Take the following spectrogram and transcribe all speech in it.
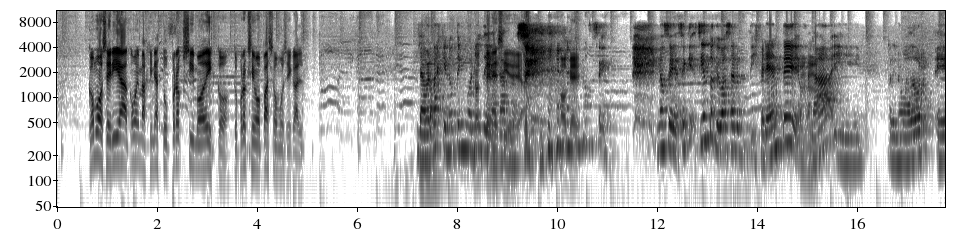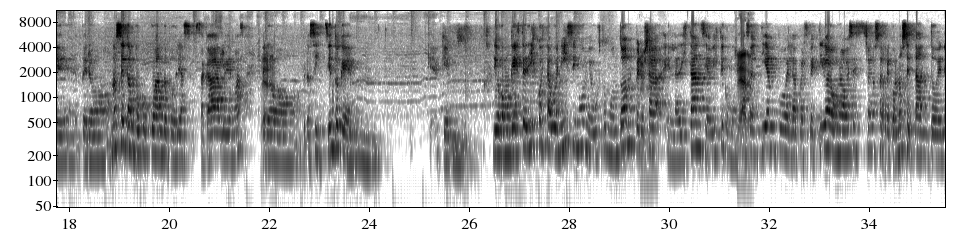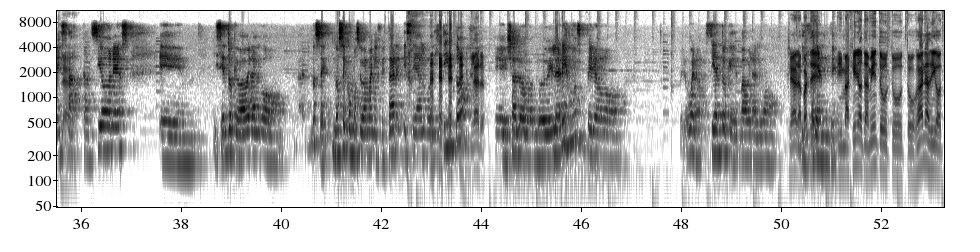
¿Cómo sería, cómo imaginas tu próximo disco, tu próximo paso musical? La verdad es que no tengo ni idea, Carlos. no sé. No sé, sé que siento que va a ser diferente, ojalá, y renovador, eh, pero no sé tampoco cuándo podrías sacarlo y demás, pero, pero sí, siento que, mm, que, digo, como que este disco está buenísimo, me gusta un montón, pero ya en la distancia, viste, como pasa el tiempo, en la perspectiva, uno a veces ya no se reconoce tanto en esas canciones. Eh, y siento que va a haber algo, no sé, no sé cómo se va a manifestar ese algo distinto. claro. Eh, ya lo, lo, develaremos, pero, pero bueno, siento que va a haber algo claro, aparte, Imagino también tus ganas, digo,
